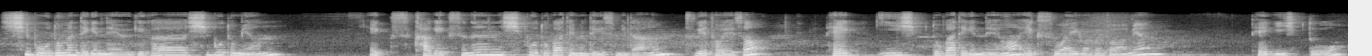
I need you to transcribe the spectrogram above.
15도면 되겠네요. 여기가 15도면 x, 각 x는 15도가 되면 되겠습니다. 두 개 더해서 120도가 되겠네요. Xy 각을 더하면 120도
